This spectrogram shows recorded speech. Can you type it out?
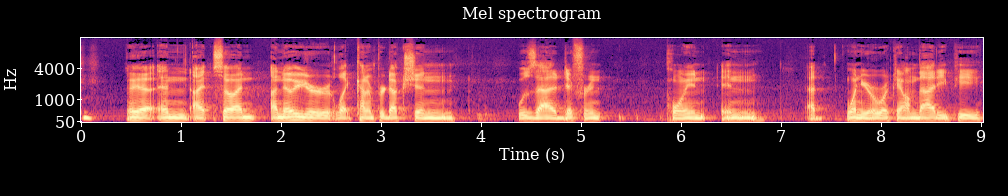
Yeah, and I so I I know your like kind of production was at a different point in at when you were working on that EP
